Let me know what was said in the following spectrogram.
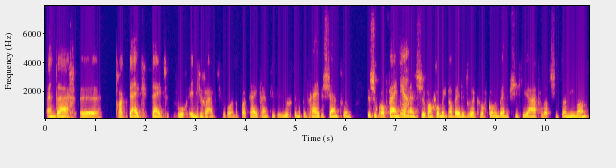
En daar uh, praktijktijd voor ingeruimd. Gewoon een praktijkruimte gehuurd in een bedrijvencentrum. Dus ook wel fijn voor ja. mensen van kom ik nou bij de drukker of kom ik bij de psychiater, dat ziet dan niemand.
